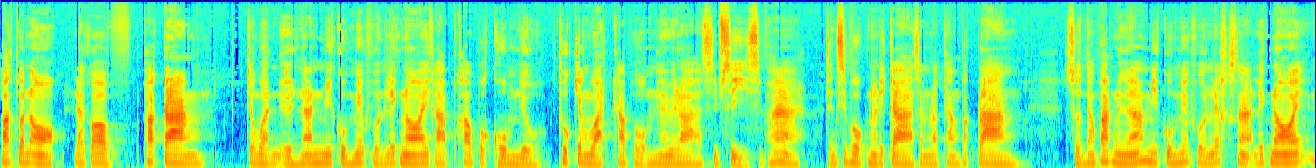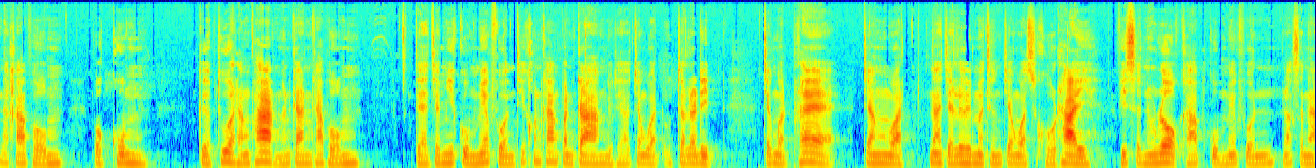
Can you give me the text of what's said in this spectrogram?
ภาคตะวันออก แล้วก็ภาคกลางจังหวัดอื่นนั้นมีกลุ่มเมฆฝนเล็กน้อยครับเข้าปกคลุมอยู่ทุกจังหวัดครับผมในเวลา 14 15 ถึง 16 นาฬิกาสำหรับทางภาคกลาง ส่วนทางภาคเหนือมีกลุ่มเมฆฝนลักษณะเล็กน้อยนะครับผมปกคลุม เกือบทั่วทั้งภาคเหมือนกันครับผม แต่จะมีกลุ่มเมฆฝนที่ค่อนข้างปานกลางอยู่แถวจังหวัดอุตรดิตถ์จังหวัดแพร่ จังหวัดน่าจะเลยมาถึงจังหวัดสุโขทัยพิษณุโลกครับกลุ่มเมฆฝนลักษณะ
